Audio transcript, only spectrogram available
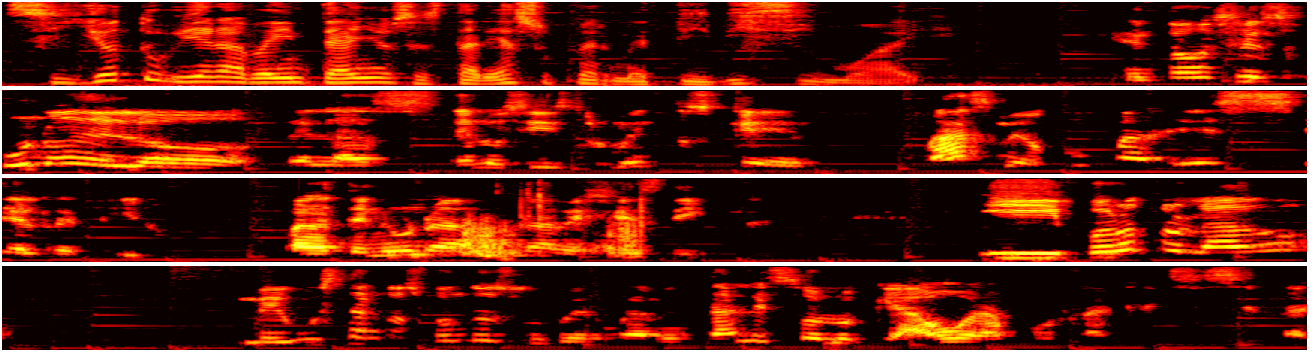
Si yo tuviera 20 años estaría súper metidísimo ahí. Entonces, uno de, de, las, de los instrumentos que más me ocupa es el retiro, para tener una, una vejez digna. Y por otro lado, me gustan los fondos gubernamentales, solo que ahora por la crisis en la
